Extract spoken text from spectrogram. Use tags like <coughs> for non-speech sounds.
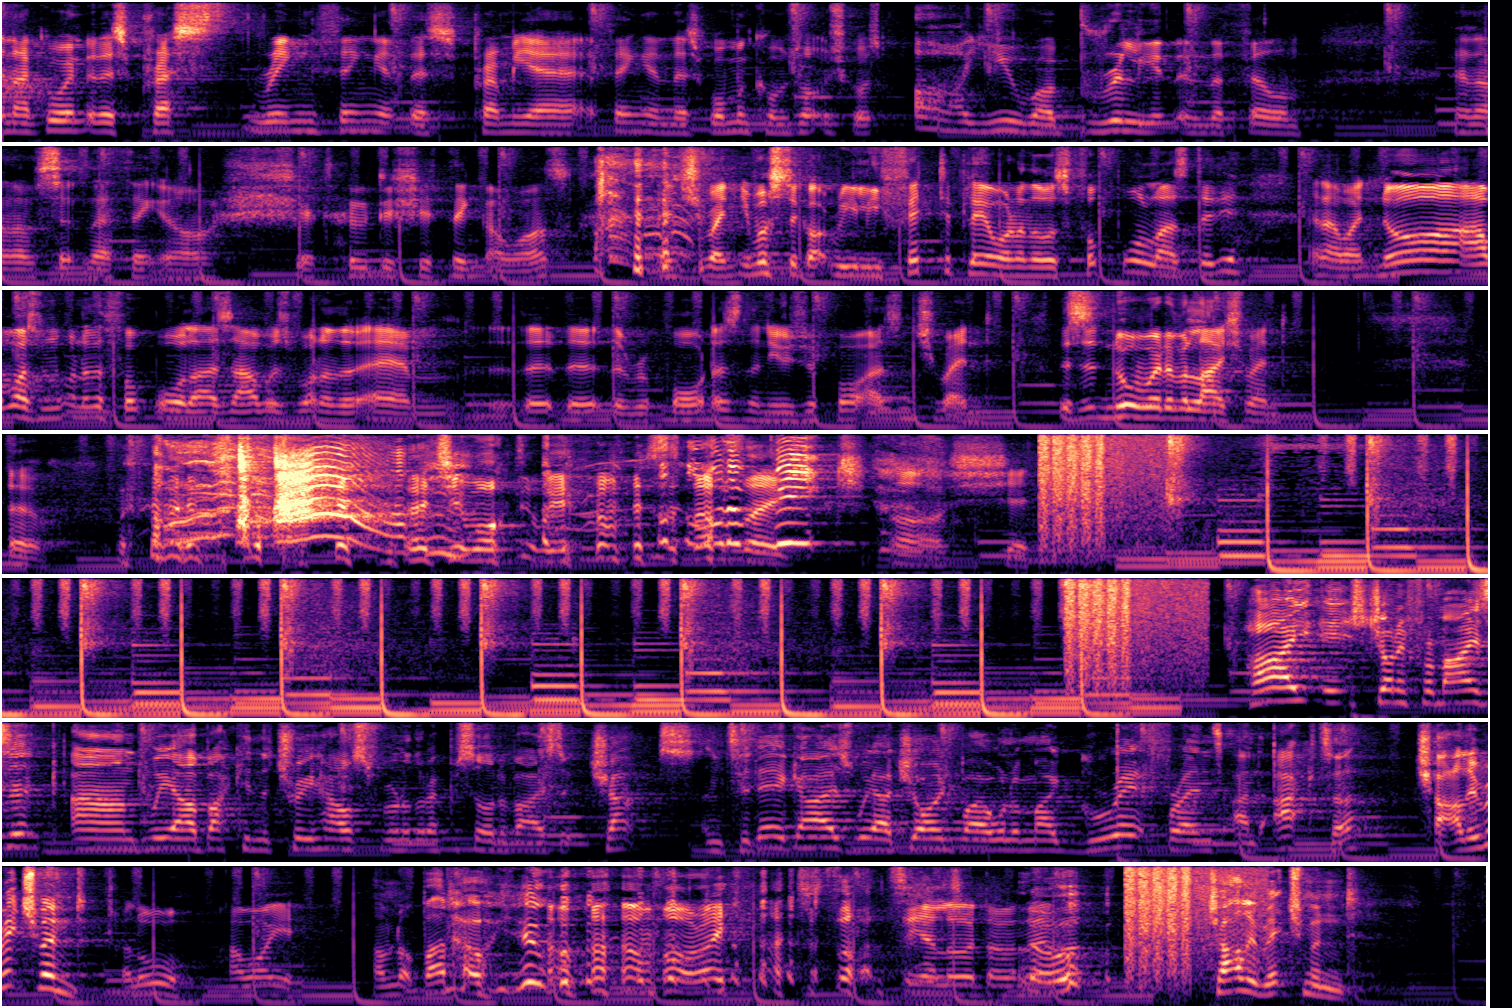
and I go into this press ring thing at this premiere thing, and this woman comes up and she goes, "Oh, you were brilliant in the film." And then I'm sitting there thinking, "Oh shit, who does she think I was?" <laughs> and she went, "You must have got really fit to play one of those footballers, did you?" And I went, "No, I wasn't one of the footballers. I was one of the um, the, the the reporters, the news reporters." And she went, "This is no word of a lie." She went, "Oh." <laughs> then she walked away from us. And I was What a like, bitch! Oh shit. Hi, it's Jonny from Isaac, and we are back in the treehouse for another episode of Isaac Chats. And today, guys, we are joined by one of my great friends and actor, Charlie Richmond. Hello, how are you? I'm not bad, how are you? <laughs> I'm alright. I just thought I'd say hello down there. Hello. Charlie Richmond,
